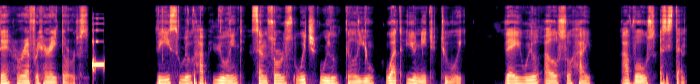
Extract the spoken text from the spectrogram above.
the refrigerators. These will have built sensors which will tell you what you need to eat. They will also have a voice assistant,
